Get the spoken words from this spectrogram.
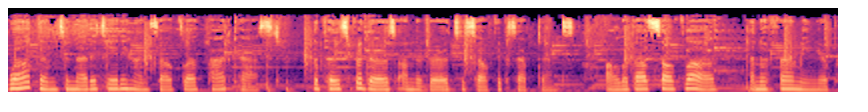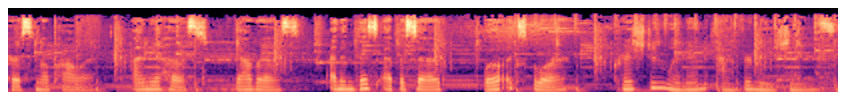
Welcome to Meditating on Self Love Podcast, the place for those on the road to self acceptance, all about self love and affirming your personal power. I'm your host, Yarose, and in this episode, we'll explore Christian women affirmations.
